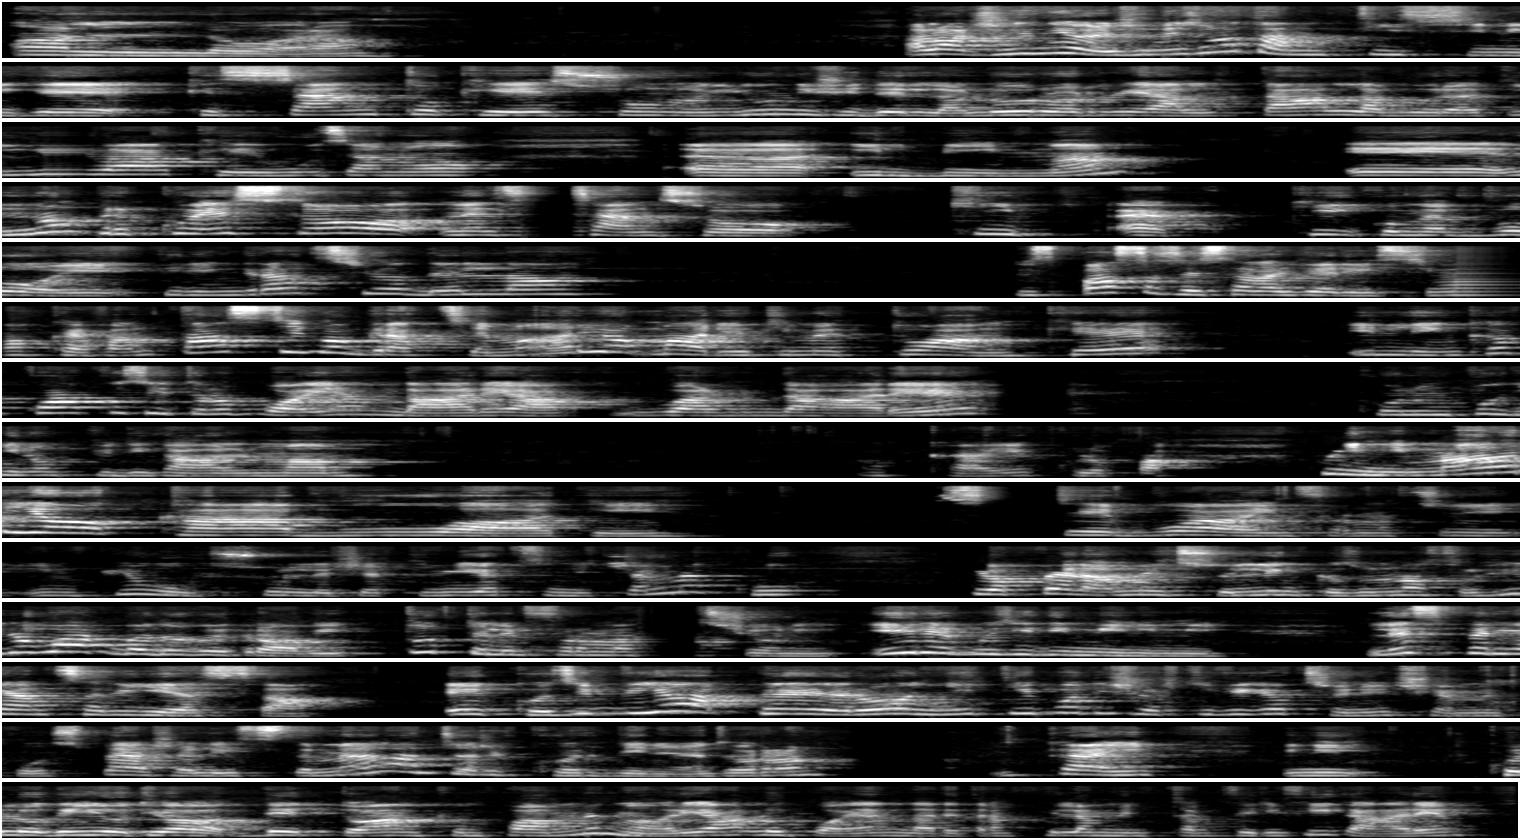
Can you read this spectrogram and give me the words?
Allora. Allora, signore, ce ne sono tantissimi che, che, sento che sono gli unici della loro realtà lavorativa che usano uh, il BIM. E non per questo, nel senso, chi, eh, chi come voi, ti ringrazio della Risposta sei stata chiarissima. Ok, fantastico, grazie Mario. Mario ti metto anche il link qua così te lo puoi andare a guardare con un pochino più di calma. Ok, eccolo qua. Quindi Mario Cavuoti, se vuoi informazioni in più sulle certificazioni CMQ, ti ho appena messo il link sul nostro sito web dove trovi tutte le informazioni, i requisiti minimi, l'esperienza richiesta, e così via per ogni tipo di certificazioni CMQ, Specialist, Manager e Coordinator. Ok? Quindi quello che io ti ho detto anche un po' a memoria lo puoi andare tranquillamente a verificare.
